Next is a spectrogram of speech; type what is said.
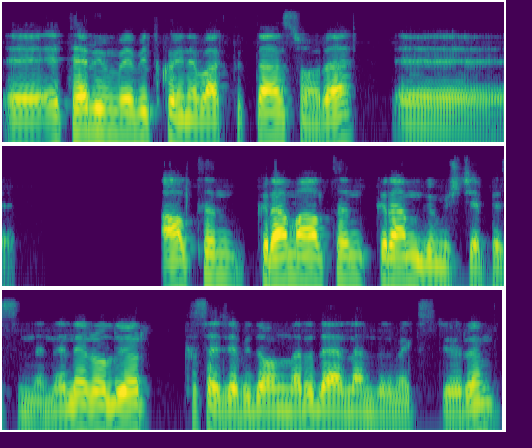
e, Ethereum ve Bitcoin'e baktıktan sonra e, altın, gram altın, gram gümüş cephesinde neler oluyor? Kısaca bir de onları değerlendirmek istiyorum.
